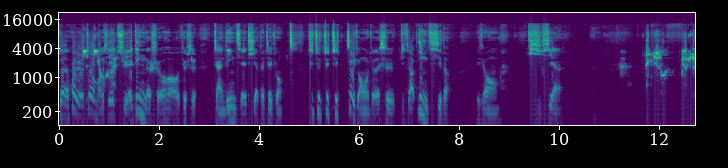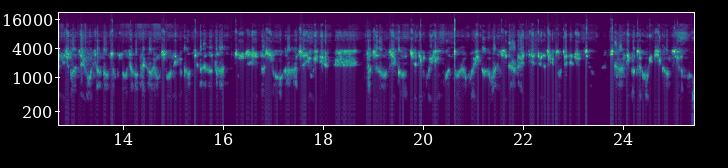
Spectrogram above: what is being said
对，或者做某些决定的时候，就是斩钉截铁的这种。这这这这这种，我觉得是比较硬气的一种体现。就是你说完这个，我想到什么呢？我想到蔡康永说那个《康熙来了》，他总结的时候，他还是有一点，他知道这个决定会有很多人会很惋惜，但是他也坚决的去做这件事情。你看那个最后一期《康熙》了吗？我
